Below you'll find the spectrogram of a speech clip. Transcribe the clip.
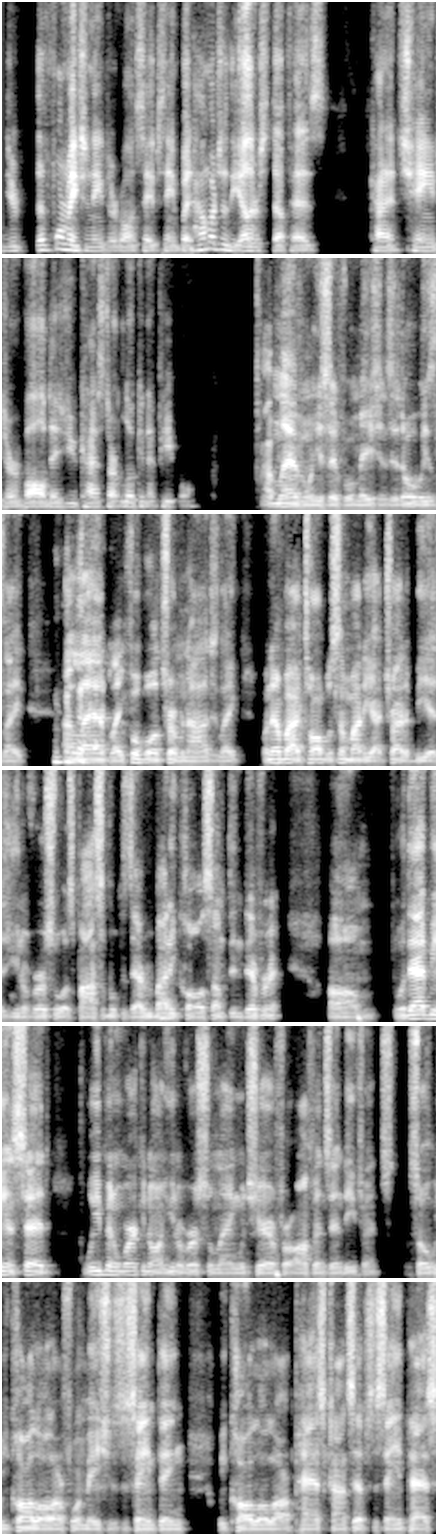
your the formation names are going to stay the same, but how much of the other stuff has kind of changed or evolved as you kind of start looking at people? I'm laughing when you say formations. It's always like I laugh like football terminology. Like whenever I talk with somebody, I try to be as universal as possible because everybody calls something different. Um, with that being said, we've been working on universal language here for offense and defense. So we call all our formations the same thing. We call all our pass concepts the same pass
